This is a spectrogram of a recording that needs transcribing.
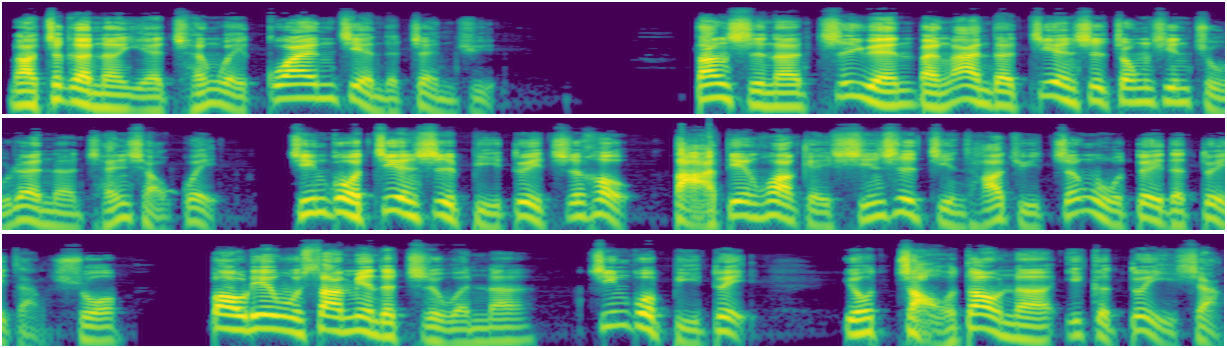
那这个呢也成为关键的证据。当时呢，支援本案的建视中心主任呢陈小贵，经过建视比对之后，打电话给刑事警察局侦五队的队长说，爆裂物上面的指纹呢，经过比对，有找到呢一个对象。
